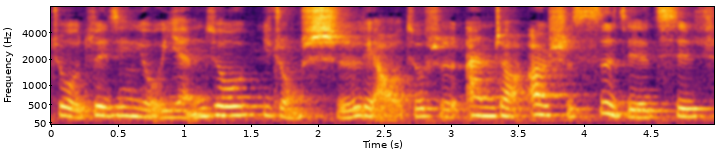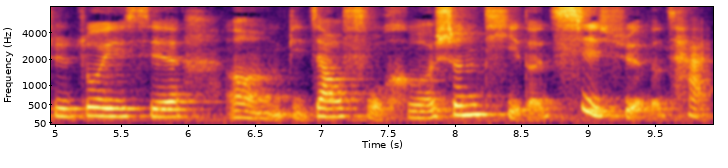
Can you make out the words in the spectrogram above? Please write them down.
就我最近有研究一种食疗，就是按照二十四节气去做一些，嗯，比较符合身体的气血的菜。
